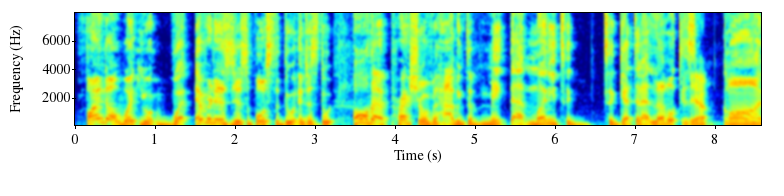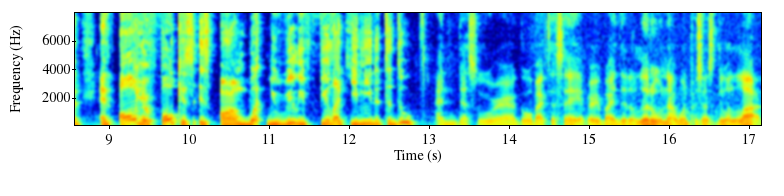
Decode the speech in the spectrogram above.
find out what you whatever it is you're supposed to do and just do it. All that pressure of having to make that money to to get to that level is Yeah. gone, and all your focus is on what you really feel like you needed to do. And that's where I go back to say if everybody did a little, not one person's do a lot.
